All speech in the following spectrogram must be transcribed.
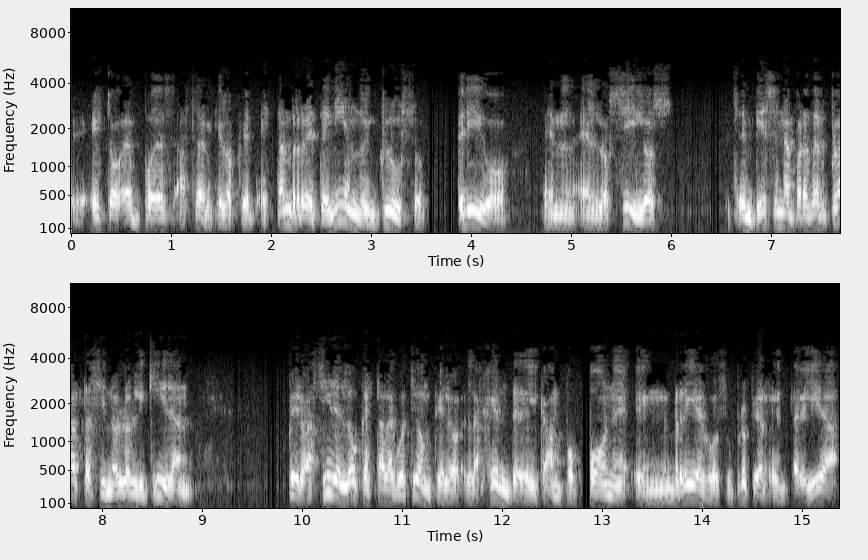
eh, esto eh, puede hacer que los que están reteniendo incluso trigo en, los silos empiecen a perder plata si no los liquidan. Pero así de loca está la cuestión, que la gente del campo pone en riesgo su propia rentabilidad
